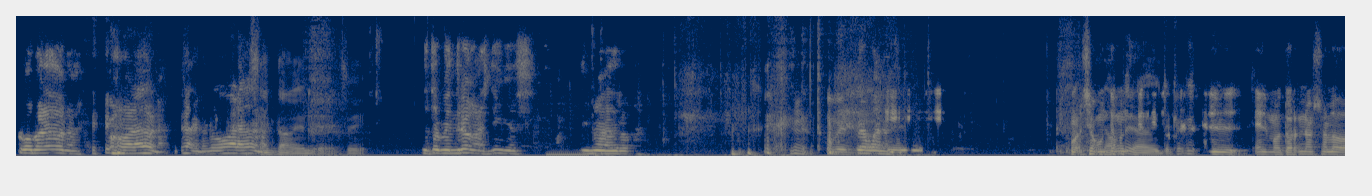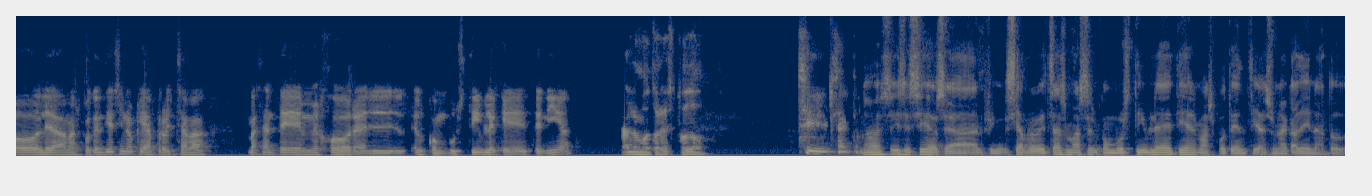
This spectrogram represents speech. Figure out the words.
Como Maradona. Como Maradona. Exacto, como Maradona. Exactamente, sí. No tomen drogas, niños. Y no la droga. No Pero drogas. bueno, Eh, bueno, según No, tengo pero entendido, que el, el motor no solo le daba más potencia, sino que aprovechaba bastante mejor el, el combustible que tenía. Los motores todo. Sí, exacto. No, sí, sí, sí. O sea, al fin, si aprovechas más el combustible, tienes más potencia. Es una cadena todo.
